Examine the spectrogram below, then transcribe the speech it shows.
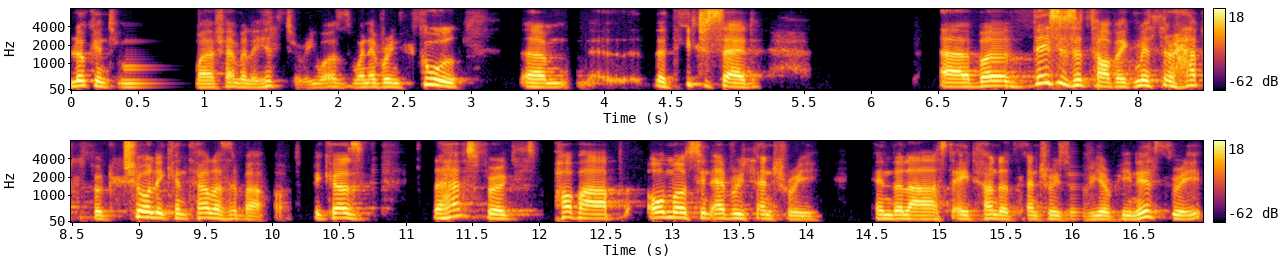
look into my family history was whenever in school, um, the teacher said uh, but this is a topic Mr. Habsburg surely can tell us about because the Habsburgs pop up almost in every century in the last 800 centuries of European history.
